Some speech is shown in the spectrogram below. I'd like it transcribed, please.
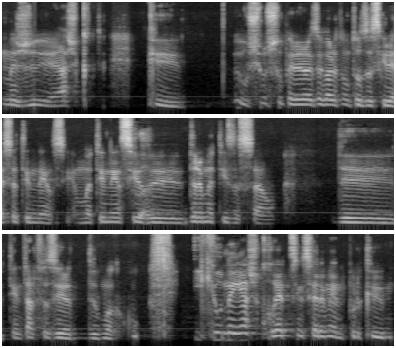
mas eh, acho que, que os filmes de super-heróis agora estão todos a seguir essa tendência, uma tendência de dramatização, de tentar fazer de uma e que eu nem acho correto, sinceramente, porque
